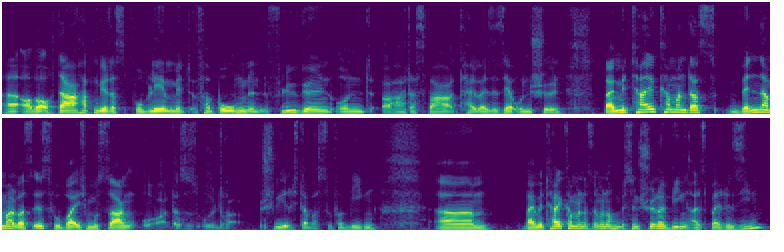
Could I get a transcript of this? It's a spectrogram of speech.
Äh, aber auch da hatten wir das Problem mit verbogenen Flügeln und oh, das war teilweise sehr unschön. Bei Metall kann man das, wenn da mal was ist, wobei ich muss sagen, oh, das ist ultra schwierig, da was zu verbiegen. Ähm, bei Metall kann man das immer noch ein bisschen schöner biegen als bei Resin.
